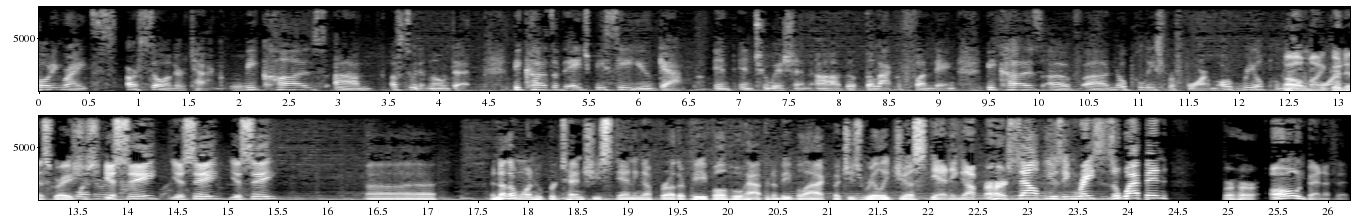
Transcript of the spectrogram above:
voting rights are still under attack because um, of student loan debt, because of the HBCU gap in, in tuition, uh, the, the, lack of funding, because of uh, no police reform or real police oh, reform. my goodness gracious. You see? You see? You see? Uh, another one who pretends she's standing up for other people who happen to be black, but she's really just standing up for herself using race as a weapon for her own benefit.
